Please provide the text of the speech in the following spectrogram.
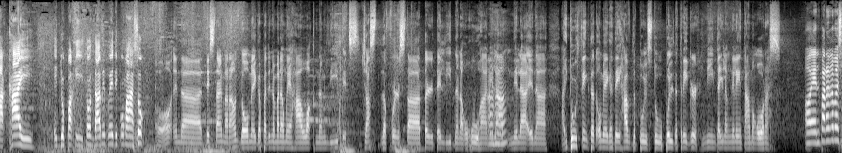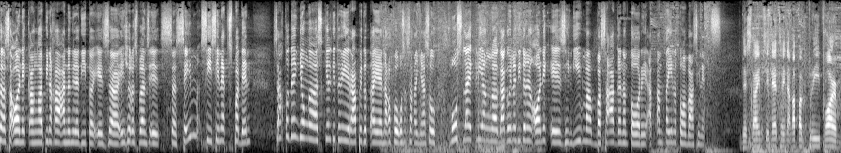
Akai, and yung Pakito. Ang daming pwede pumasok. Oo, and uh, this time around, the Omega pa rin naman ang may hawak ng lead. It's just the first uh, turtle lead na nakukuha nila. Aha. nila and uh, I do think that Omega, they have the tools to pull the trigger. Hinihintay lang nila yung tamang oras. Oh, and para naman sa, sa Onyx, ang uh, pinaka-ano nila dito is uh, insurance plans is uh, same. Si Sinets pa din. Sakto din yung uh, skill dito ni Rapidot ay uh, nakafocus na sa kanya. So, most likely ang uh, gagawin na dito ng Onyx is hindi mabasagan ng Tore at antayin na tumaba si Nets. This time si Nets ay nakapag-free farm.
